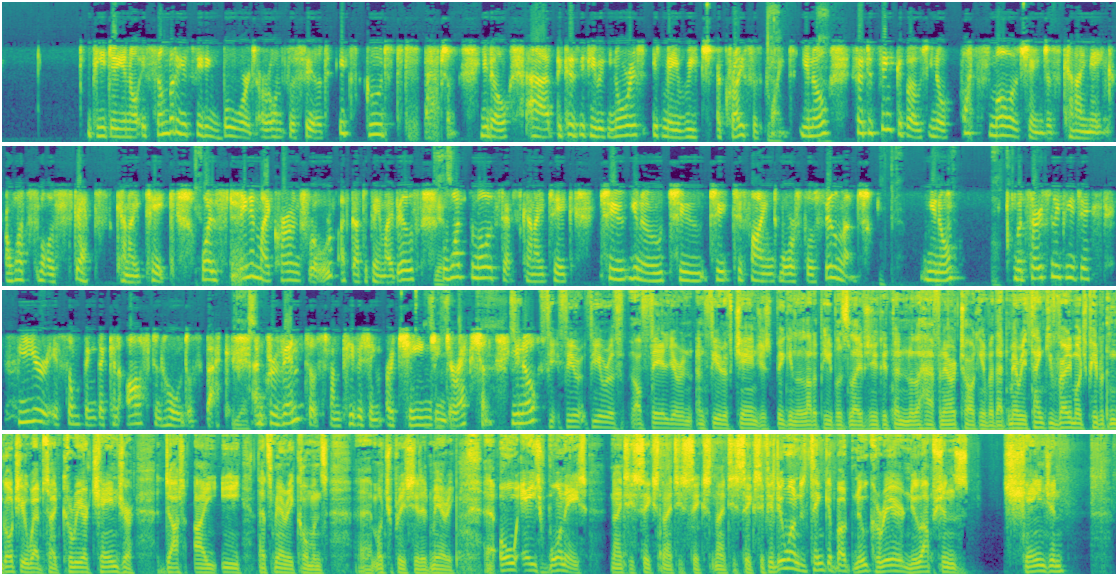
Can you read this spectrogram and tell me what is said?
PJ, you know, if somebody is feeling bored or unfulfilled, it's good to take action, you know, uh, because if you ignore it, it may reach a crisis point, you know. So to think about, you know, what small changes can I make or what small steps can I take while staying in my current role? I've got to pay my bills, yes. but what small steps can I take to, you know, to, to, to find more fulfillment, okay. you know? But certainly, PJ, fear is something that can often hold us back yes. and prevent us from pivoting or changing direction. You know, fear, fear of, of failure and, and, fear of change is big in a lot of people's lives. You could spend another half an hour talking about that. Mary, thank you very much. People can go to your website, careerchanger.ie. That's Mary Cummins. Uh, much appreciated, Mary. Uh, 0818 96 96 96. If you do want to think about new career, new options, changing,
